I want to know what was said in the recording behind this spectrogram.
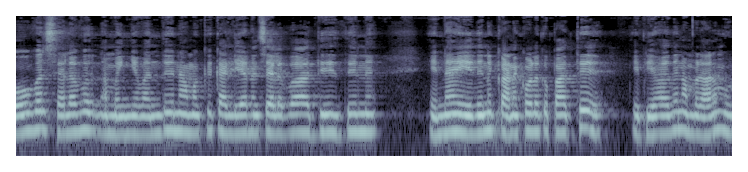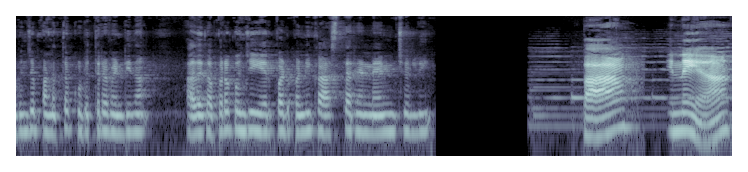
ஓவர் செலவு. நம்ம இங்கே வந்து நமக்கு கல்யாண செலவு அது இதுன்னு. என்ன ஏதுன்னு கணக்கு வழக்கு பார்த்து எப்படியாவது நம்மளால் முடிஞ்ச பணத்தை கொடுத்துட வேண்டிதான். அதுக்கப்புறம் கொஞ்சம் ஏற்பாடு பண்ணி காசு தரேன்னு சொல்லி. பா என்னையா?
